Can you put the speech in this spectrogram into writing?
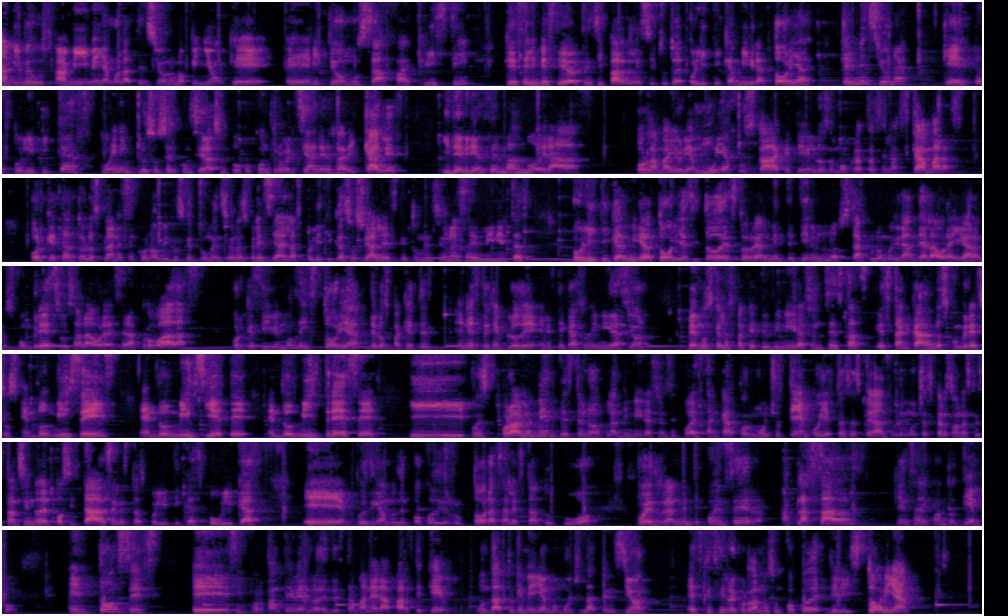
a mí, me, a mí me llamó la atención una opinión que eh, emitió Mustafa Christie, que es el investigador principal del Instituto de Política Migratoria, que él menciona que estas políticas pueden incluso ser consideradas un poco controversiales, radicales y deberían ser más moderadas por la mayoría muy ajustada que tienen los demócratas en las cámaras porque tanto los planes económicos que tú mencionas, Precia, las políticas sociales que tú mencionas, Aileen, estas políticas migratorias y todo esto realmente tienen un obstáculo muy grande a la hora de llegar a los congresos, a la hora de ser aprobadas, porque si vemos la historia de los paquetes, en este ejemplo, de, en este caso de inmigración, vemos que los paquetes de inmigración se estancaron en los congresos en 2006, en 2007, en 2013 y pues probablemente este nuevo plan de inmigración se pueda estancar por mucho tiempo y estas esperanzas de muchas personas que están siendo depositadas en estas políticas públicas, eh, pues digamos un poco disruptoras al statu quo, pues realmente pueden ser aplazadas, quién sabe cuánto tiempo. Entonces, eh, es importante verlo desde esta manera. Aparte que un dato que me llamó mucho la atención es que si recordamos un poco de, de la historia,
